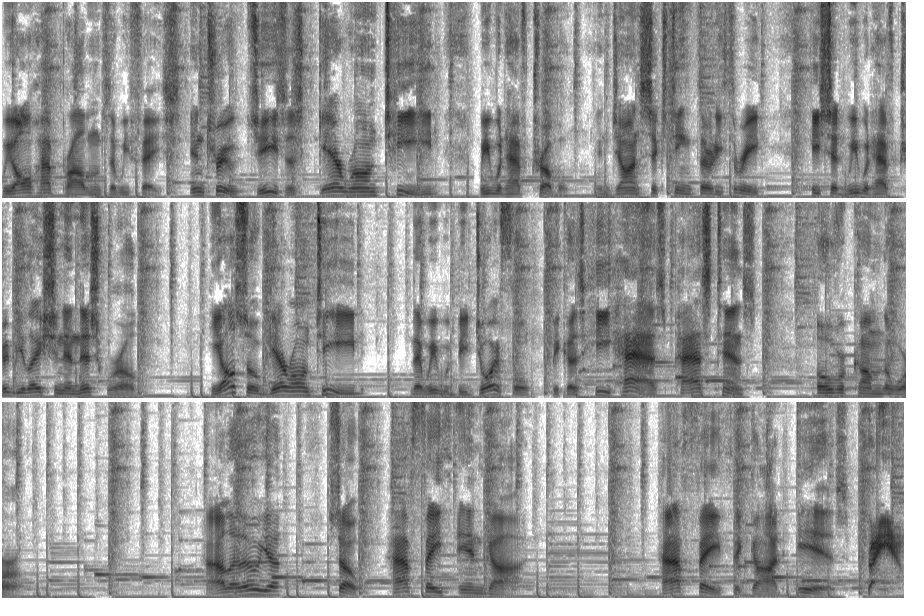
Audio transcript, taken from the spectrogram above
We all have problems that we face. In truth, Jesus guaranteed we would have trouble. In John 16 33, he said we would have tribulation in this world. He also guaranteed that we would be joyful because he has, past tense, overcome the world. Hallelujah. So, have faith in God. Have faith that God is. Bam!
